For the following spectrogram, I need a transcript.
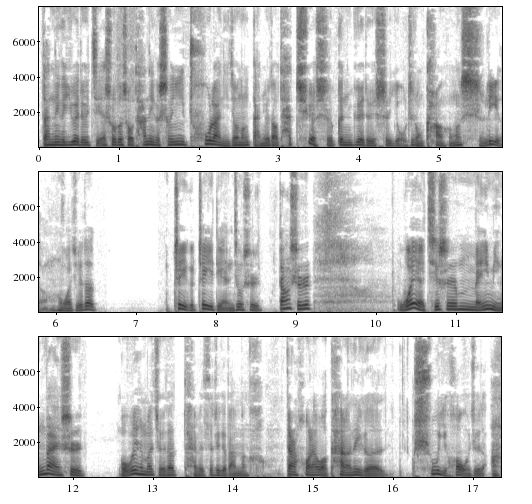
但那个乐队结束的时候，他那个声音一出来，你就能感觉到他确实跟乐队是有这种抗衡的实力的。我觉得这个这一点就是当时我也其实没明白是我为什么觉得海维斯这个版本好，但是后来我看了那个书以后，我觉得啊，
